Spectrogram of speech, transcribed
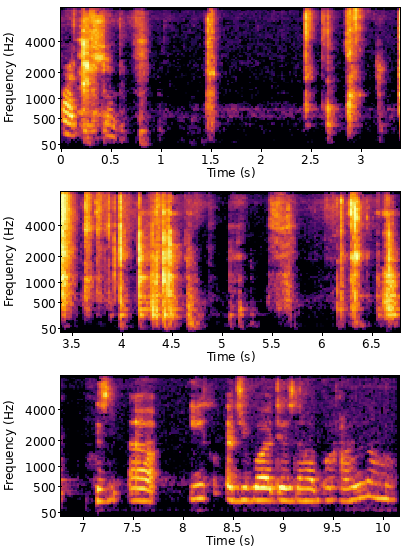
патчи. Э, Их знаю, по-разному.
